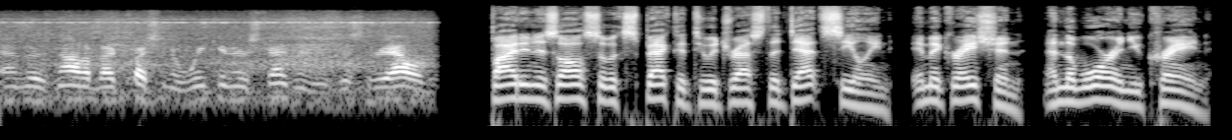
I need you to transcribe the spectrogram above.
And there's not a question of weakening or strengthening. It's just reality. Biden is also expected to address the debt ceiling, immigration, and the war in Ukraine.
